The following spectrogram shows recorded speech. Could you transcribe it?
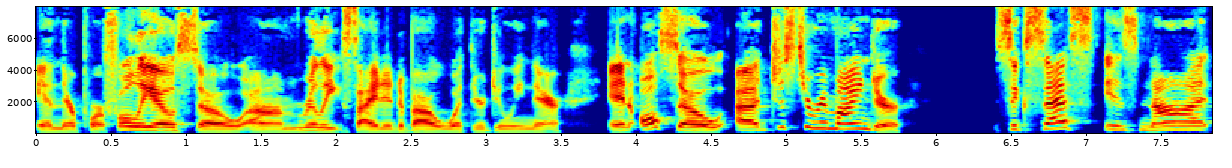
and their portfolio. So I'm um, really excited about what they're doing there. And also, uh, just a reminder success is not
